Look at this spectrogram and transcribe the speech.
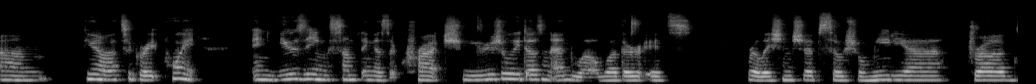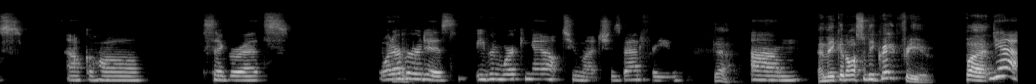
um, you know, that's a great point. And using something as a crutch usually doesn't end well, whether it's relationships, social media, drugs, alcohol, cigarettes, whatever it is, even working out too much is bad for you. yeah Um, and they can also be great for you but yeah,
